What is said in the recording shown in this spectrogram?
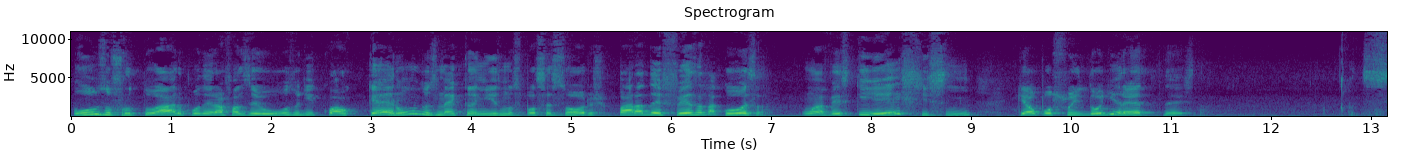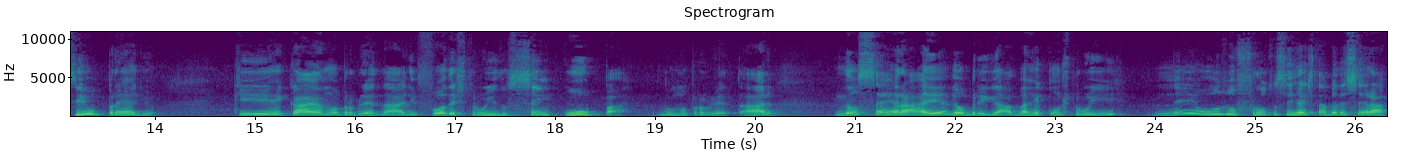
O usufrutuário poderá fazer uso de qualquer um dos mecanismos possessórios para a defesa da coisa, uma vez que este sim que é o possuidor direto desta. Se o prédio que recaia numa propriedade for destruído sem culpa do no proprietário, não será ele obrigado a reconstruir, nem o usufruto se restabelecerá.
